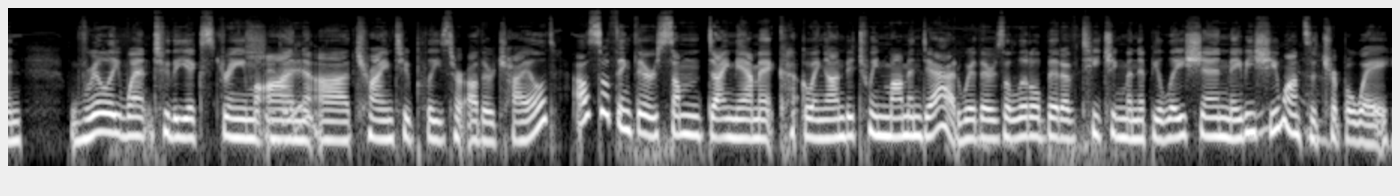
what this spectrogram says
and really went to the extreme on uh, trying to please her other child. I also think there's some dynamic going on between mom and dad where there's a little bit of teaching manipulation. Maybe she wants a trip away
